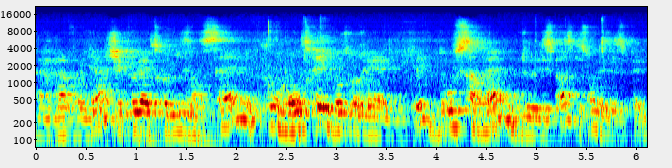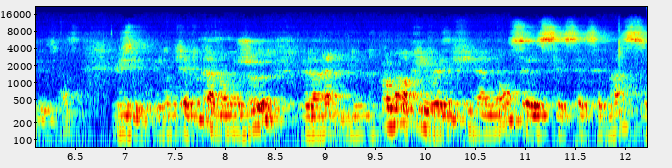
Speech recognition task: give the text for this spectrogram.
d'un voyage et peut être mise en scène pour montrer une autre réalité au sein même de l'espace qui sont des, espèces, des espaces et donc il y a tout un enjeu de, comment apprivoiser finalement cette, masse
